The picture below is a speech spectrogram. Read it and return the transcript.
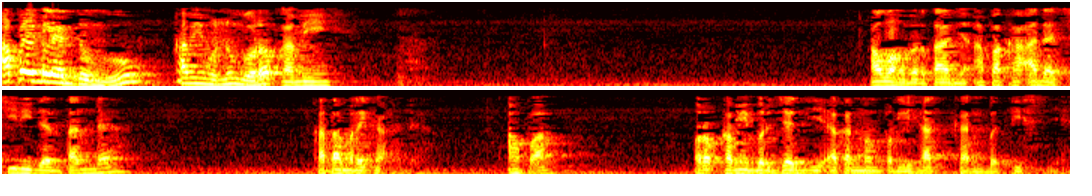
Apa yang kalian tunggu? Kami menunggu Rob kami. Allah bertanya, apakah ada ciri dan tanda? Kata mereka ada. Apa? Rob kami berjanji akan memperlihatkan betisnya.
